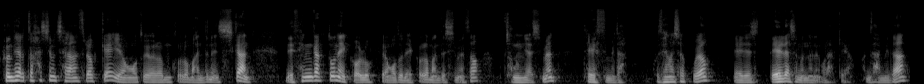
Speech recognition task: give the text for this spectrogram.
그런 생각도 하시면 자연스럽게 영어도 여러분 걸로 만드는 시간 내 생각도 내 걸로 영어도 내 걸로 만드시면서 정리하시면 되겠습니다. 고생하셨고요. 내일, 내일 다시 만나는 걸 할게요. 감사합니다.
